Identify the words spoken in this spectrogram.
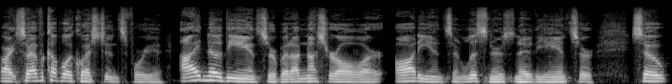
All right, so I have a couple of questions for you. I know the answer, but I'm not sure all our audience and listeners know the answer. So,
